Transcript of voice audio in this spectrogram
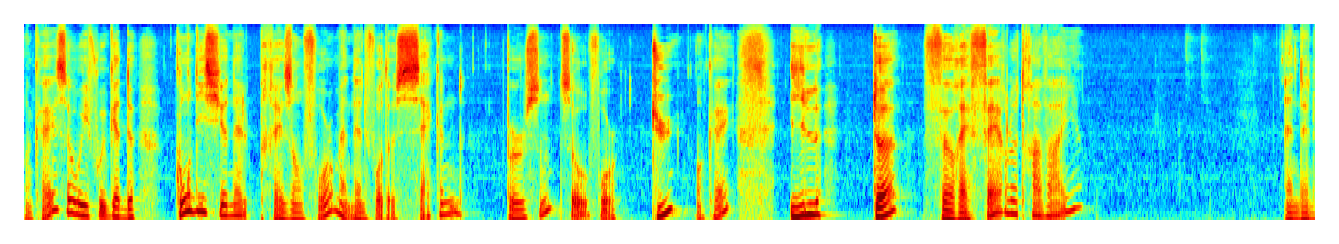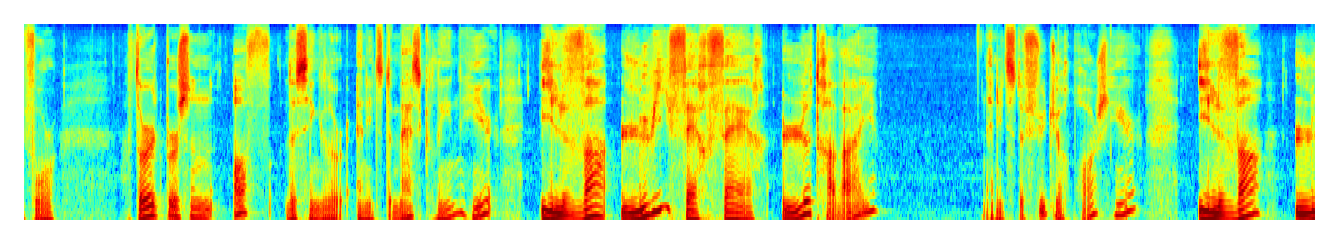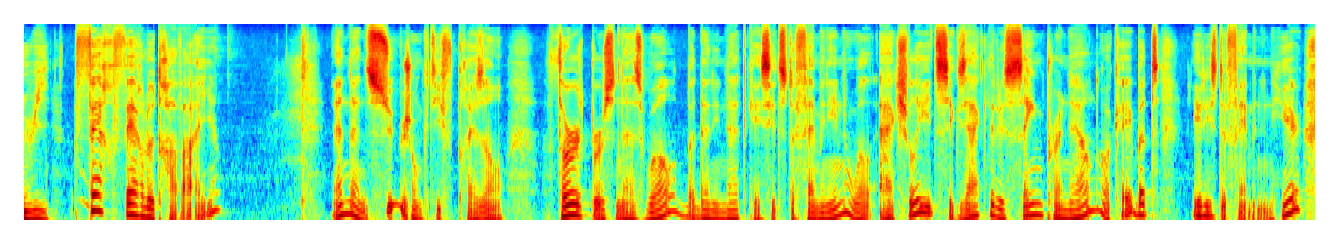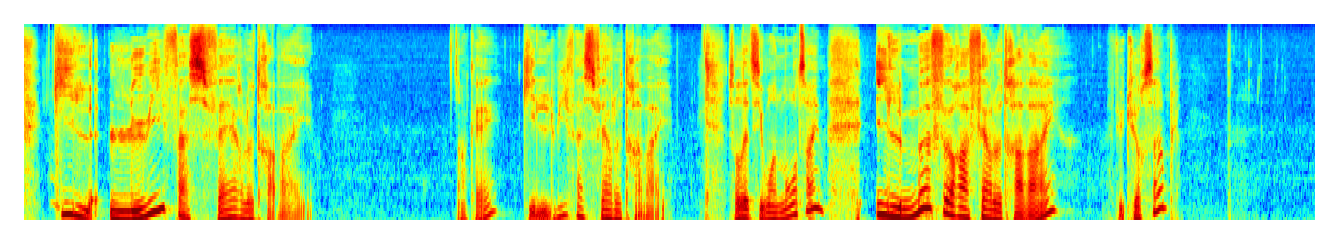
Okay, so if we get the conditionnel présent form, and then for the second person, so for tu, okay, il te ferait faire le travail, and then for third person of the singular, and it's the masculine here, il va lui faire faire le travail, and it's the futur proche here, il va lui faire faire le travail, and then subjonctif présent third person as well, but then in that case it's the feminine. Well, actually, it's exactly the same pronoun, okay, but it is the feminine here. Qu'il lui fasse faire le travail. Okay? Qu'il lui fasse faire le travail. So let's see one more time. Il me fera faire le travail, futur simple.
